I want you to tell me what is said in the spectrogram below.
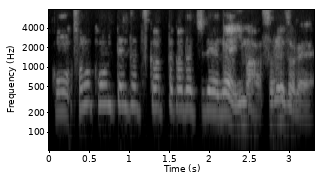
こそのコンテンツを使った形でね、今、それぞれ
